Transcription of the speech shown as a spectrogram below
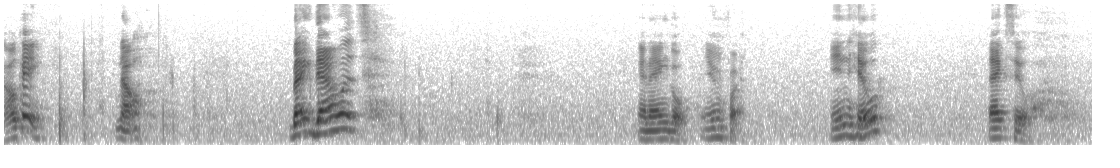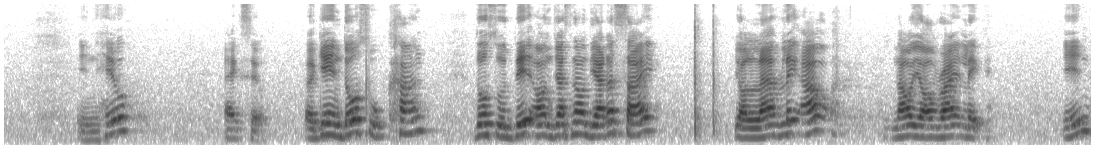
Okay. Now back downwards, and then go in front. Inhale, exhale. Inhale, exhale. Again, those who can't, those who did on just now the other side, your left leg out, now your right leg. In,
